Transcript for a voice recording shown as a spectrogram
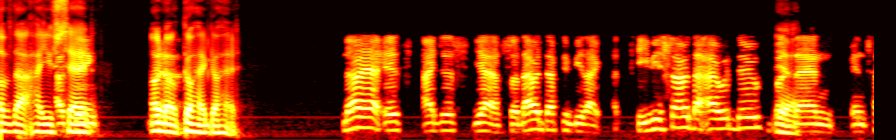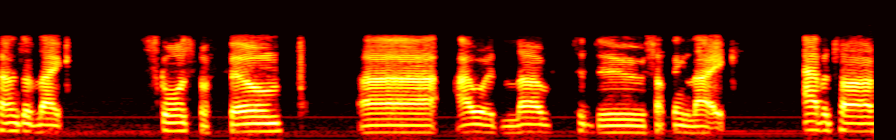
love that how you I said. think- oh no, go ahead, go ahead. No, yeah, it's I just yeah. So that would definitely be like a TV show that I would do. But Yeah. then in terms of like scores for film, uh, I would love to do something like Avatar.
